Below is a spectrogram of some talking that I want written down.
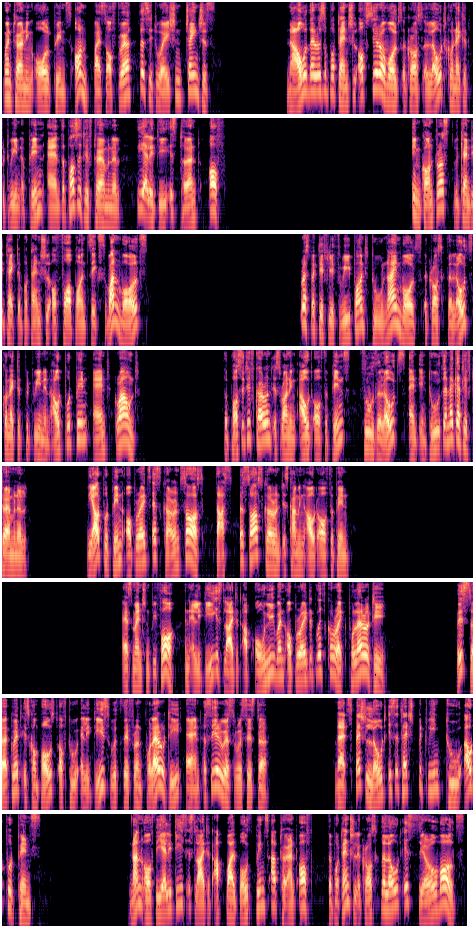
When turning all pins on by software, the situation changes. Now there is a potential of 0V across a load connected between a pin and the positive terminal, the LED is turned off. In contrast, we can detect a potential of 4.61V respectively 3.29V across the loads connected between an output pin and ground. The positive current is running out of the pins, through the loads and into the negative terminal. The output pin operates as current source, thus a source current is coming out of the pin. As mentioned before, an LED is lighted up only when operated with correct polarity. This circuit is composed of two LEDs with different polarity and a series resistor. That special load is attached between two output pins. None of the LEDs is lighted up while both pins are turned off, the potential across the load is 0V.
